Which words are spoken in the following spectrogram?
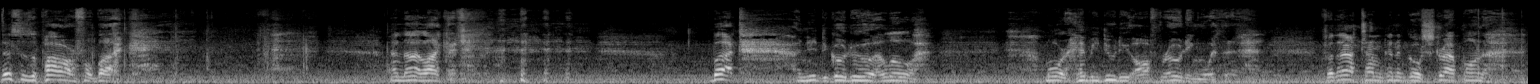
This is a powerful bike and I like it. But I need to go do a little more heavy duty off-roading with it. For that, I'm gonna go strap on a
